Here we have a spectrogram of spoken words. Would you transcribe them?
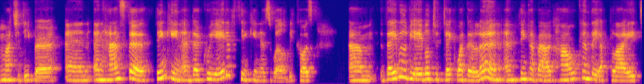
much deeper and enhance their thinking and their creative thinking as well, because um, they will be able to take what they learn and think about how can they apply it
